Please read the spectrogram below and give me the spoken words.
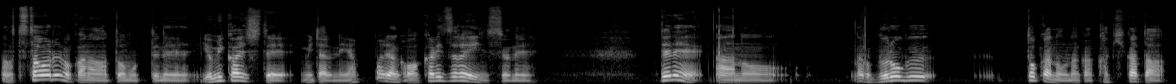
なんか伝わるのかなと思ってね読み返してみたらねやっぱりなんか分かりづらいんですよね。でねあのなんかブログとかのなんか書き方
